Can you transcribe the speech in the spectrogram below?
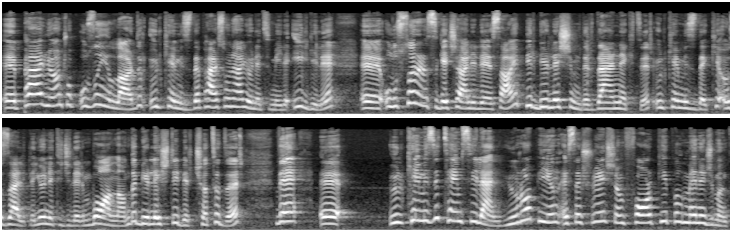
E, Peryön çok uzun yıllardır ülkemizde personel yönetimiyle ilgili e, uluslararası geçerliliğe sahip bir birleşimdir, dernektir. Ülkemizdeki özellikle yöneticilerin bu anlamda birleştiği bir çatıdır. Ve e, ülkemizi temsilen European Association for People Management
